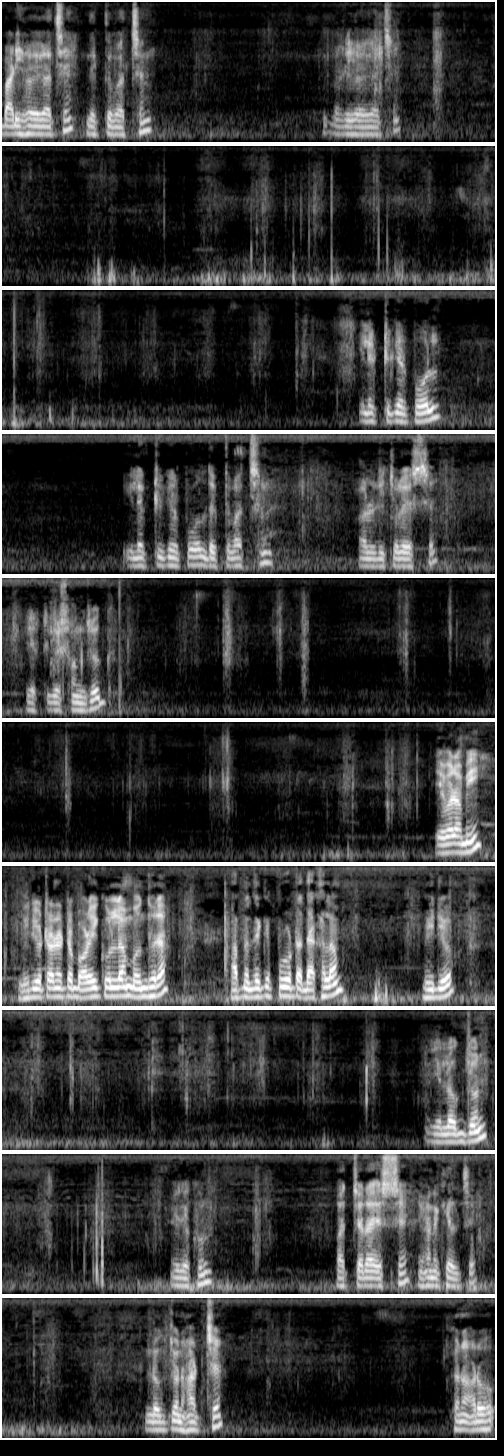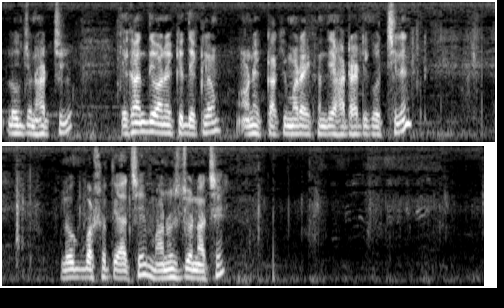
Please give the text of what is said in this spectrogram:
বাড়ি হয়ে গেছে, দেখতে পাচ্ছেন। বাড়ি হয়ে গেছে। ইলেকট্রিকের পোল ইলেকট্রিকের পোল দেখতে পাচ্ছেন। অলরেডি চলে এসছে। ইলেকট্রিকের সংযোগ। এবার আমি ভিডিওটা অনেকটা বড়ই করলাম, বন্ধুরা। আপনাদেরকে পুরোটা দেখালাম ভিডিও। এই লোকজন, এই দেখুন, বাচ্চারা এসছে, এখানে খেলছে। লোকজন হাঁটছে। এখানে আরও লোকজন হাঁটছিল। এখান দিয়ে অনেককে দেখলাম, অনেক কাকিমারা এখান দিয়ে হাঁটাহাঁটি করছিলেন। লোক বসতি আছে, মানুষজন আছে।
